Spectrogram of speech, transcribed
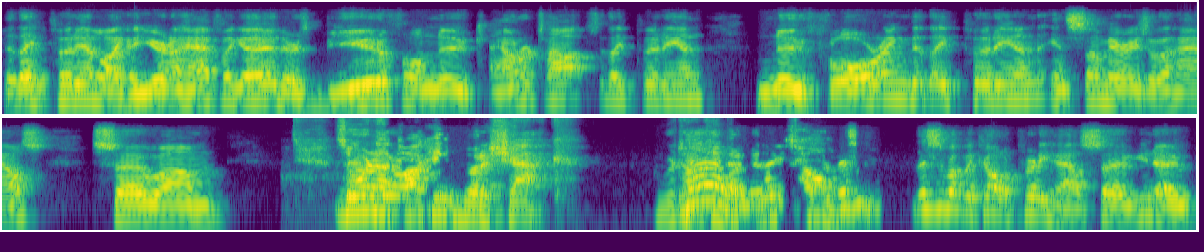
that they put in like a year and a half ago. There's beautiful new countertops that they put in, new flooring that they put in in some areas of the house. So, um, so we're not talking about a shack. We're talking no, about a nice home. This is, this is what we call a pretty house. So, you know,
